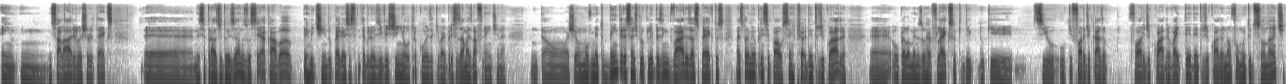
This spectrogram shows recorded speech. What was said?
em, em, em salário e luxury tax é, nesse prazo de dois anos, você acaba permitindo pegar esses 30 bilhões e investir em outra coisa que vai precisar mais na frente, né? Então, achei um movimento bem interessante para o Clippers em vários aspectos, mas para mim o principal sempre é dentro de quadra, é, ou pelo menos o reflexo do, do que se o, o que fora de casa, fora de quadra vai ter dentro de quadra não for muito dissonante,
